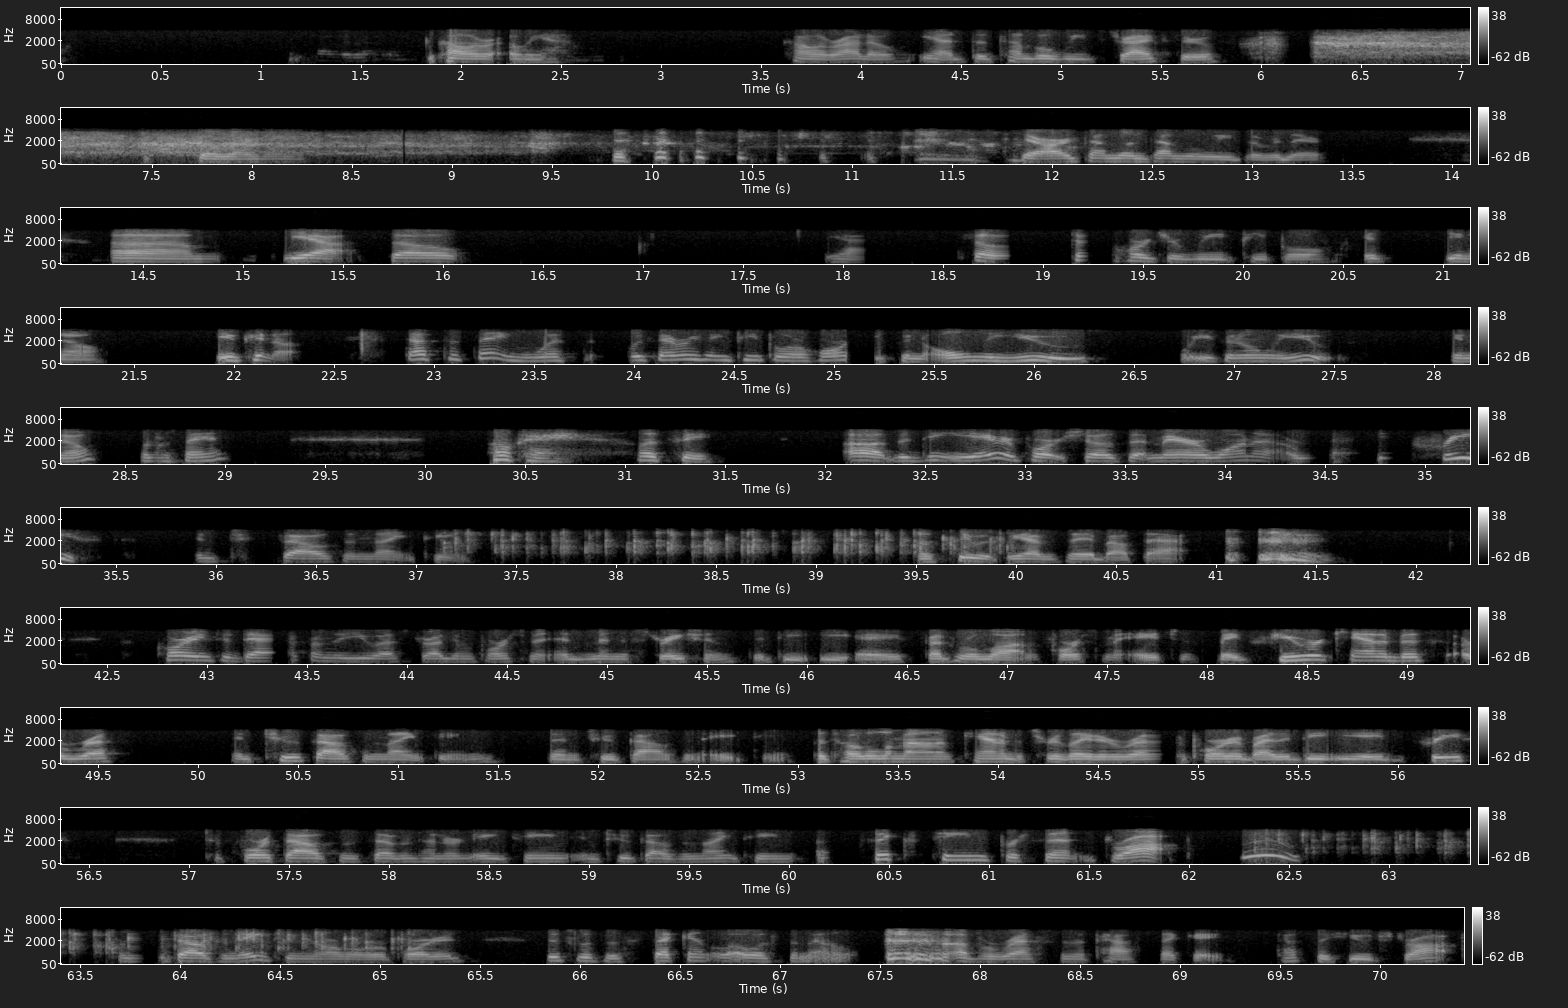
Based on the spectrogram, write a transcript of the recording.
Colorado. Oh yeah, Colorado. Yeah, the tumbleweeds drive through. Still name. there are tumbling tumbleweeds over there. Um, yeah, so yeah, don't hoard your weed, people. It's you know, you can. Uh, that's the thing with with everything people are hoarding. You can only use what you can only use. You know what I'm saying? Okay, let's see. Uh, the DEA report shows that marijuana arrests decreased in 2019. Let's see what we have to say about that. According to data from the U.S. Drug Enforcement Administration, the DEA, federal law enforcement agents made fewer cannabis arrests in 2019 than 2018. The total amount of cannabis related arrests reported by the DEA decreased to 4,718 in 2019, a 16% drop Woo! from 2018 NORML reported. This was the second lowest amount of arrests in the past decade. That's a huge drop.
